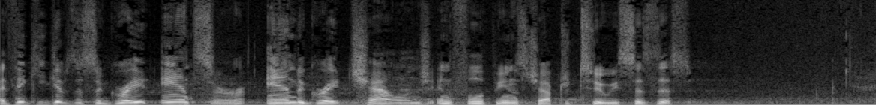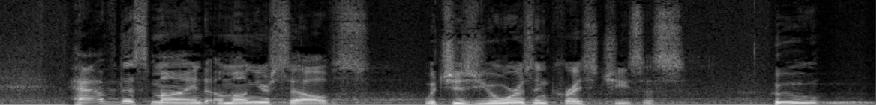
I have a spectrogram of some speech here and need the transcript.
I think he gives us a great answer and a great challenge in Philippians chapter 2. He says this Have this mind among yourselves, which is yours in Christ Jesus, who,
